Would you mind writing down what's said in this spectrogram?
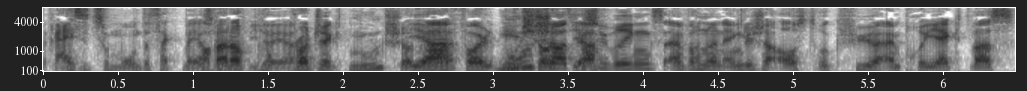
Reise zum Mond, das sagt man ja Das auch war immer doch wieder, Pro ja. Project Moonshot, Ja, oder? voll. Moonshot, Moonshot, ist übrigens einfach nur ein englischer Ausdruck für ein Projekt, was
